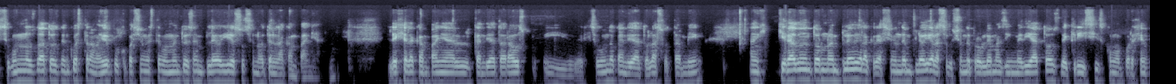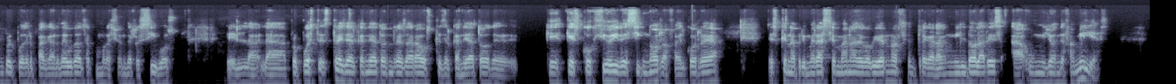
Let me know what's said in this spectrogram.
según los datos de encuesta, la mayor preocupación en este momento es empleo y eso se nota en la campaña. el eje de la campaña del candidato Arauz y el segundo candidato Lazo también, han girado en torno a empleo y a la creación de empleo y a la solución de problemas inmediatos de crisis, como por ejemplo el poder pagar deudas, acumulación de recibos. la, propuesta estrella del candidato Andrés Arauz, que es el candidato que escogió y designó Rafael Correa, es que en la primera semana de gobierno se entregarán mil dólares a un millón de familias.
